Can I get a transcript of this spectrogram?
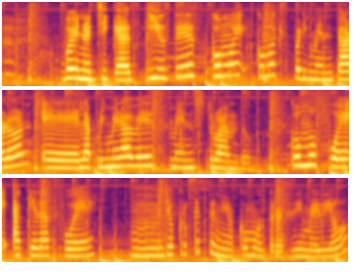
bueno, chicas, ¿y ustedes cómo, cómo experimentaron eh, la primera vez menstruando? ¿Cómo fue? ¿A qué edad fue? Mm, yo creo que tenía como tres y medio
